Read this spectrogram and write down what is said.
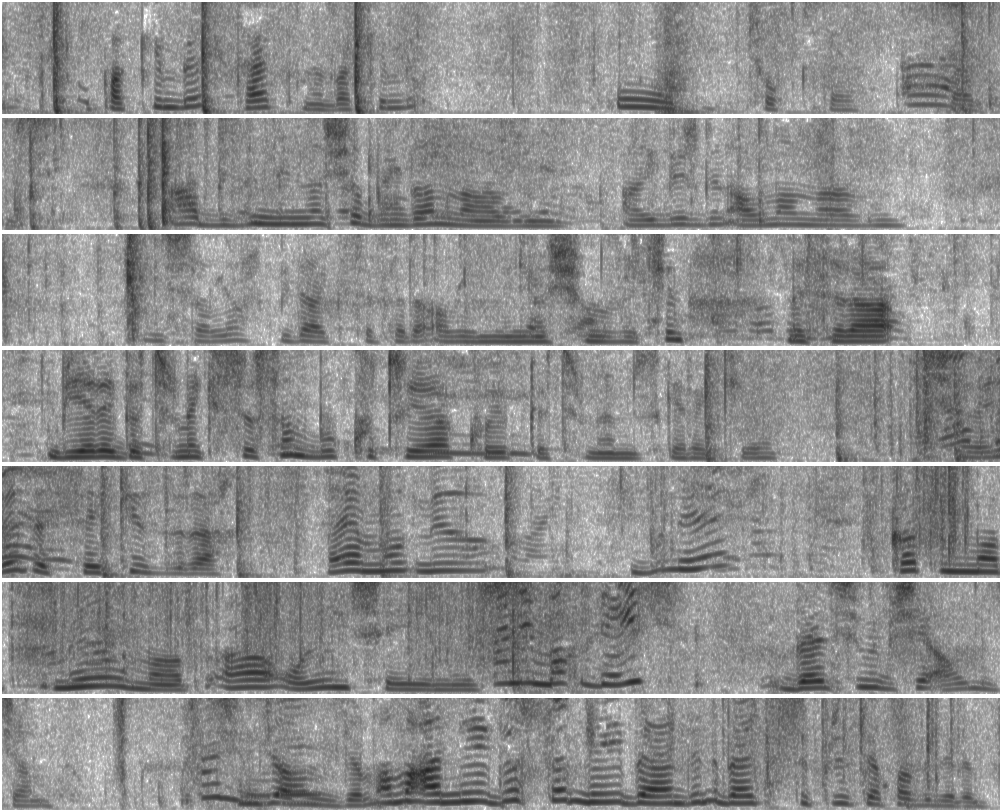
Bakayım bir sert mi? Bakayım bir. Oo, çok güzel. Sertmiş. Aa, bizim Minnoş'a bundan lazım. Ay bir gün almam lazım. İnşallah bir dahaki sefere alayım Minnoş'umuz için. Mesela bir yere götürmek istiyorsam bu kutuya koyup götürmemiz gerekiyor. Şöyle de 8 lira. He, mu, mu- bu ne? Cotton mat, smell mat. Aa oyun şeyiymiş. Anne, mag deze? Ben şimdi bir şey almayacağım. Cık, Şimdi almayacağım. Ama anneye göster neyi beğendiğini belki sürpriz yapabilirim.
